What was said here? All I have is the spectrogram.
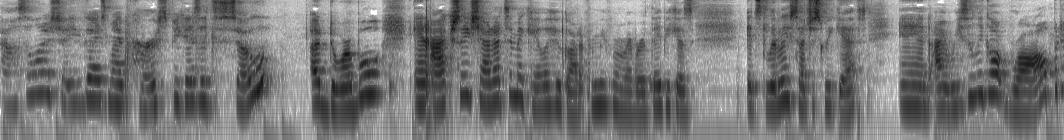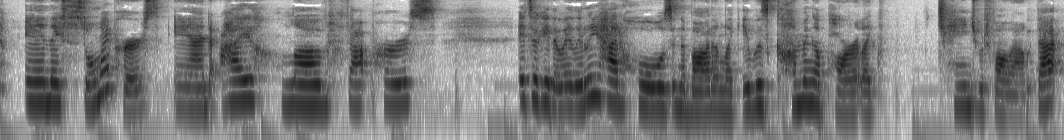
I also want to show you guys my purse because it's so adorable. And actually, shout out to Michaela who got it for me for my birthday because it's literally such a sweet gift. And I recently got robbed and they stole my purse and I loved that purse. It's okay though, it literally had holes in the bottom, like it was coming apart, like change would fall out. That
